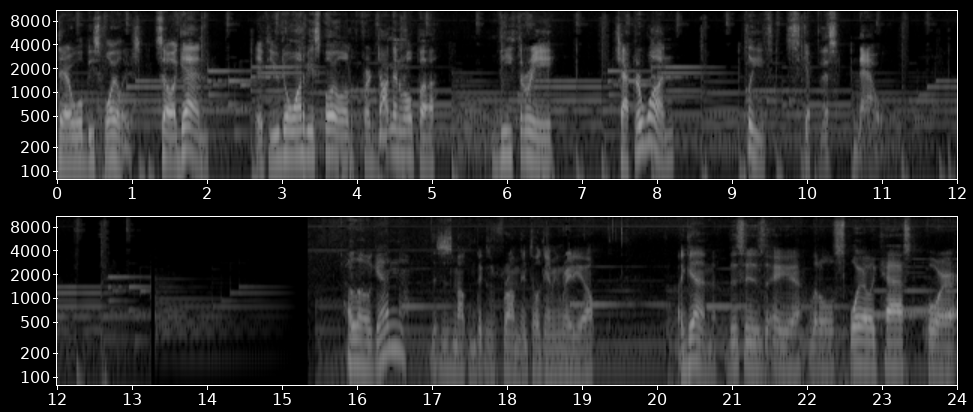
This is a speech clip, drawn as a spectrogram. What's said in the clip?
there will be spoilers. So again, if you don't want to be spoiled for Danganronpa V3 Chapter 1, Please skip this now. Hello again. This is Malcolm Dixon from Intel Gaming Radio. Again, this is a little spoiler cast for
